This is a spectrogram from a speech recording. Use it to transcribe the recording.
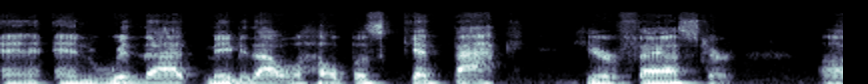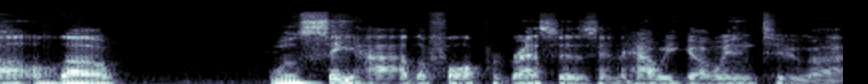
and, and with that, maybe that will help us get back here faster. Uh, although we'll see how the fall progresses and how we go into uh,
